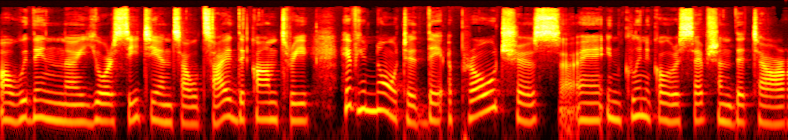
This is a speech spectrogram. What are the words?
uh, within uh, your city and outside the country. Have you noted the approaches uh, in clinical reception that are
